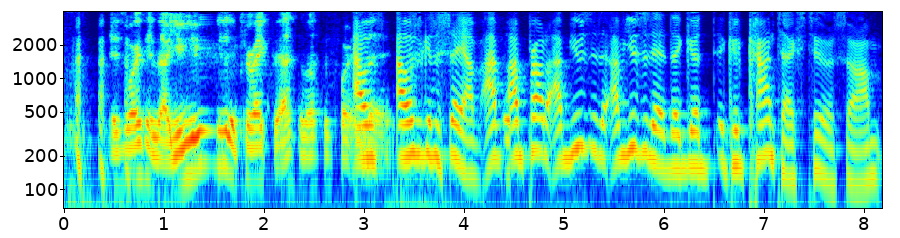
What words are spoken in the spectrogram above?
it's working though. You use it correctly. That's the most important. I was thing. I was gonna say I'm, I'm, I'm proud. Of, I'm using it. I'm using it in a good a good context too. So I'm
